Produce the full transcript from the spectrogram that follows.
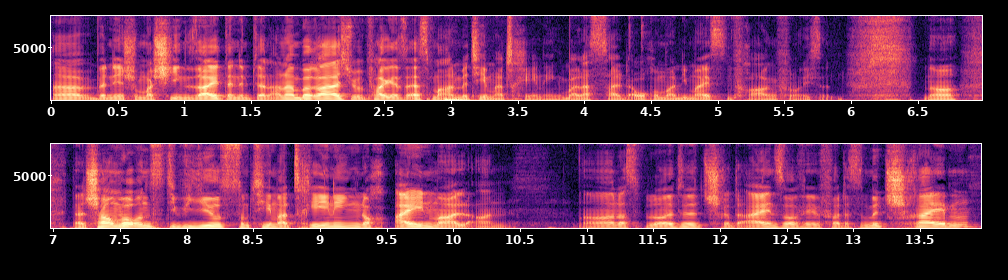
äh, wenn ihr schon Maschinen seid, dann nehmt ihr einen anderen Bereich. Wir fangen jetzt erstmal an mit Thema Training, weil das halt auch immer die meisten Fragen von euch sind. Na? Dann schauen wir uns die Videos zum Thema Training noch einmal an. Na, das bedeutet, Schritt 1 auf jeden Fall das Mitschreiben.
